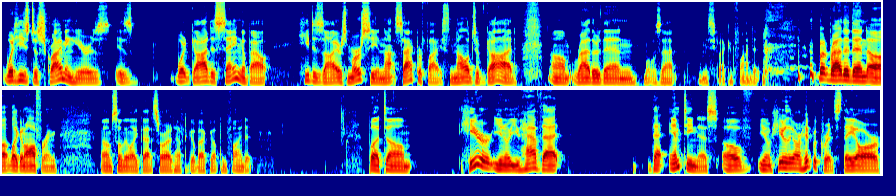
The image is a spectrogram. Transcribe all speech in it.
what he's describing here is, is what God is saying about he desires mercy and not sacrifice, knowledge of God, um, rather than, what was that? Let me see if I can find it. but rather than uh, like an offering, um, something like that. Sorry, I'd have to go back up and find it. But um, here, you know, you have that that emptiness of, you know, here they are hypocrites. They are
